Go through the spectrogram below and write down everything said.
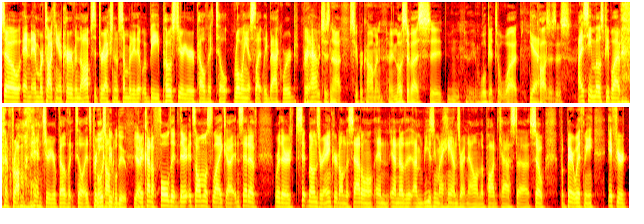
So, and, and we're talking a curve in the opposite direction of somebody that would be posterior pelvic tilt, rolling it slightly backward, perhaps. Yeah, which is not super common. I mean, most of us, it, we'll get to what Yeah. causes this. I see most people having that problem with anterior pelvic tilt. It's pretty Most common. people do, yeah. They're kind of folded. They're, it's almost like uh, instead of where their sit bones are anchored on the saddle, and I know that I'm using my hands right now on the podcast, uh, so but bear with me. If your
